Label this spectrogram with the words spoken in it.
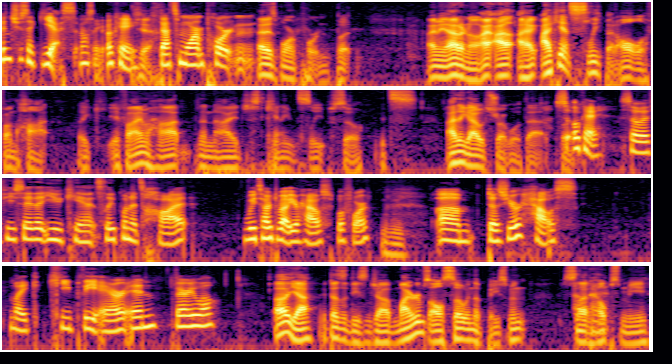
And she's like, "Yes." And I was like, "Okay, Yeah. that's more important." That is more important. But I mean, I don't know. I I I can't sleep at all if I'm hot. Like if I'm hot, then I just can't even sleep. So it's. I think I would struggle with that. So okay, so if you say that you can't sleep when it's hot, we talked about your house before. Mm-hmm. Um, does your house like keep the air in very well? Uh, yeah, it does a decent job. My room's also in the basement, so that helps me.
